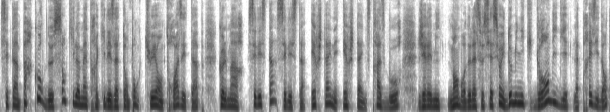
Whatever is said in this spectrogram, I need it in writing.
C'est un parcours de 100 km qui les attend ponctués en trois étapes. Colmar, Célestat, Célestat, Erstein et Erstein, Strasbourg. Jérémy, membre de l'association, et Dominique Grandidier, la présidente,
